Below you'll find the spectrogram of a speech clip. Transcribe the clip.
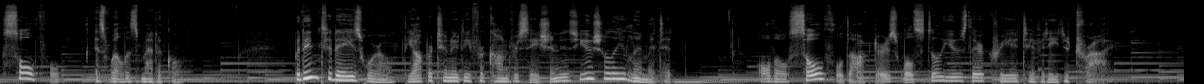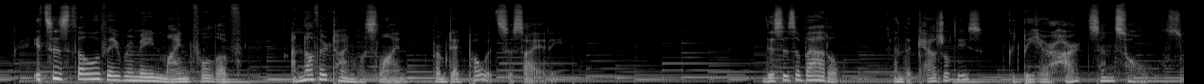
soulful, as well as medical. But in today's world, the opportunity for conversation is usually limited, although soulful doctors will still use their creativity to try. It's as though they remain mindful of another timeless line from Dead Poets Society. This is a battle, and the casualties could be your hearts and souls.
